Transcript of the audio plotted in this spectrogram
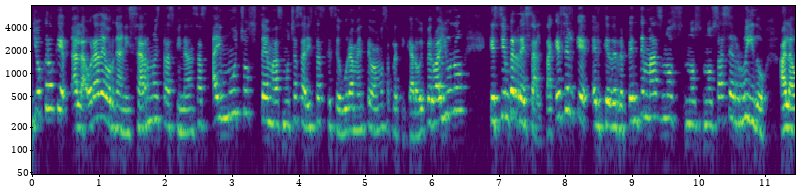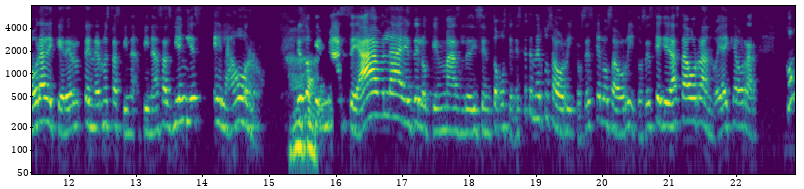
yo creo que a la hora de organizar nuestras finanzas hay muchos temas, muchas aristas que seguramente vamos a platicar hoy, pero hay uno que siempre resalta, que es el que, el que de repente más nos, nos, nos hace ruido a la hora de querer tener nuestras finanzas bien y es el ahorro. Es lo que más se habla, es de lo que más le dicen todos, tenés que tener tus ahorritos, es que los ahorritos, es que ya está ahorrando y hay que ahorrar. ¿Cómo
